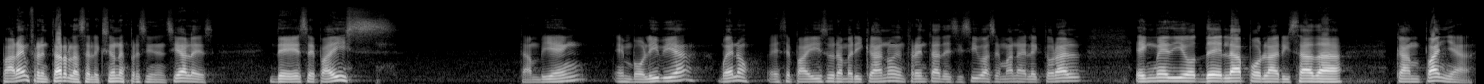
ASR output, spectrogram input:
para enfrentar las elecciones presidenciales de ese país. También en Bolivia, bueno, ese país suramericano enfrenta decisiva semana electoral en medio de la polarizada campaña.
